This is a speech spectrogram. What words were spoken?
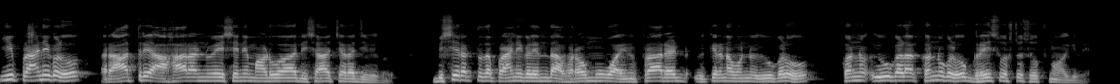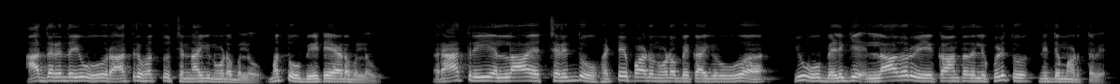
ಈ ಪ್ರಾಣಿಗಳು ರಾತ್ರಿ ಆಹಾರ ಅನ್ವೇಷಣೆ ಮಾಡುವ ನಿಶಾಚರ ಜೀವಿಗಳು. ಬಿಸಿ ರಕ್ತದ ಪ್ರಾಣಿಗಳಿಂದ ಹೊರಹೊಮ್ಮುವ ಇನ್ಫ್ರಾರೆಡ್ ವಿಕಿರಣವನ್ನು ಇವುಗಳು ಕಣ್ಣು, ಇವುಗಳ ಕಣ್ಣುಗಳು ಗ್ರಹಿಸುವಷ್ಟು ಸೂಕ್ಷ್ಮವಾಗಿವೆ. ಆದ್ದರಿಂದ ಇವು ರಾತ್ರಿ ಹೊತ್ತು ಚೆನ್ನಾಗಿ ನೋಡಬಲ್ಲವು ಮತ್ತು ಬೇಟೆಯಾಡಬಲ್ಲವು. ರಾತ್ರಿ ಎಲ್ಲ ಎಚ್ಚರಿದ್ದು ಹೊಟ್ಟೆಪಾಡು ನೋಡಬೇಕಾಗಿರುವ ಇವು ಬೆಳಿಗ್ಗೆ ಎಲ್ಲಾದರೂ ಏಕಾಂತದಲ್ಲಿ ಕುಳಿತು ನಿದ್ದೆ ಮಾಡುತ್ತವೆ.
